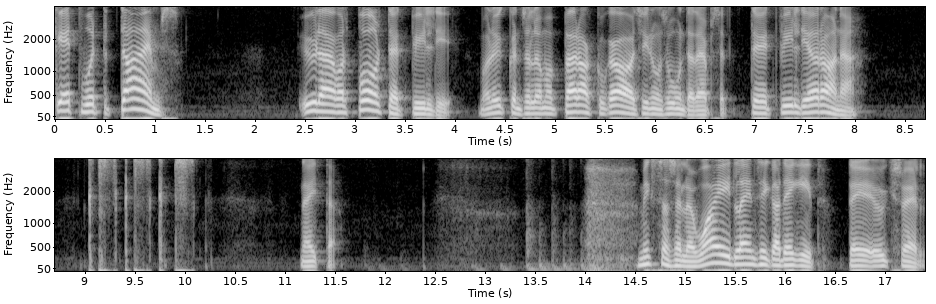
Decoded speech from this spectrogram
Get with the times. ülevalt poolt teed pildi, ma lükkan sulle oma päraku ka sinu suunda täpselt, teed pildi ära, näe. näita. miks sa selle wide lens'iga tegid, tee üks veel,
